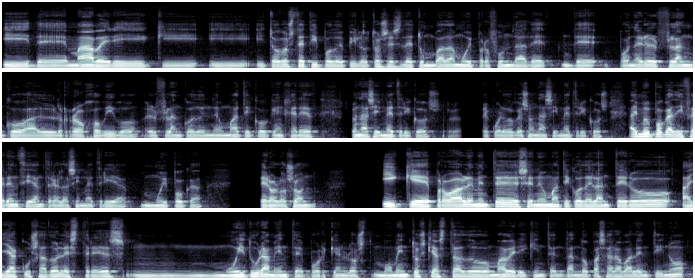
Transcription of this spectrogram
y de Maverick y, todo este tipo de pilotos es de tumbada muy profunda, de, poner el flanco al rojo vivo, el flanco del neumático, que en Jerez son asimétricos, recuerdo que son asimétricos. Hay muy poca diferencia entre la simetría, muy poca, pero lo son y que probablemente ese neumático delantero haya acusado el estrés mm, muy duramente, porque en los momentos que ha estado Maverick intentando pasar a Valentino,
